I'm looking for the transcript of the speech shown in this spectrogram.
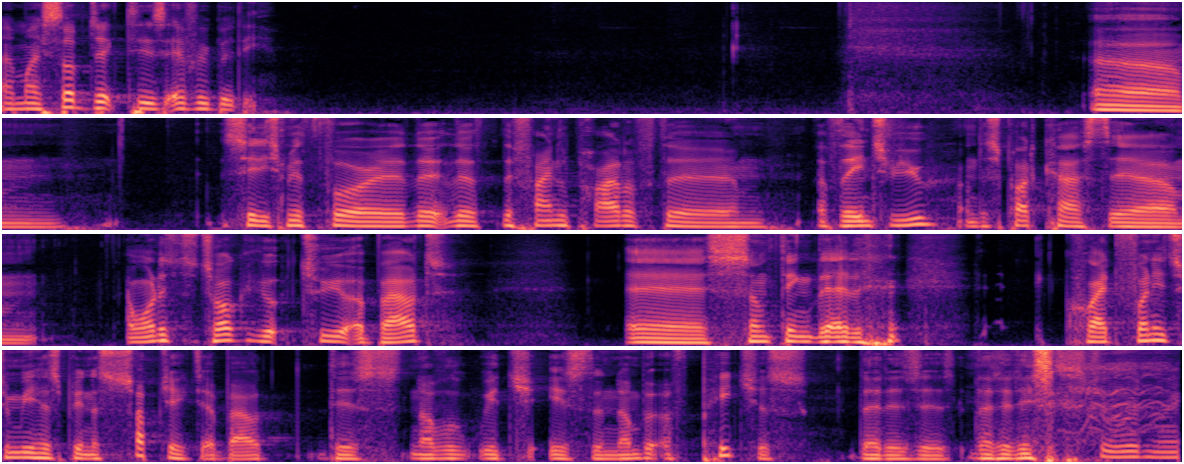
and my subject is everybody. Um, Zadie Smith, for the, the the final part of the of the interview on this podcast. Um, I wanted to talk to you about uh, something that quite funny to me has been a subject about this novel, which is the number of pages that is, is that it is. Extraordinary.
